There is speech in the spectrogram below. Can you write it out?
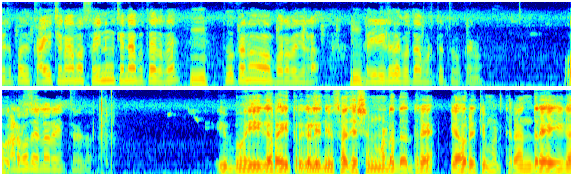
ಎರಡು ಕಾಯಿ ಚೆನ್ನಾಗಿ ಸೈನಿಂಗ್ ಚೆನ್ನಾಗಿ ಬರ್ತಾ ಇರೋದೆ. ತೂಕನೂ ಪರವಾಗಿಲ್ಲ. ಕೈ ಹಿಡಿದ್ರೆ ಗೊತ್ತಾಗ್ಬಿಡುತ್ತೆ ತೂಕನು. ಮಾಡ್ಬೋದು ಎಲ್ಲ ರೈತರು ಇದು. ಇಬ್ಬ ಈಗ ರೈತರುಗಳಿಗೆ ನೀವು ಸಜೆಷನ್ ಮಾಡೋದಾದರೆ ಯಾವ ರೀತಿ ಮಾಡ್ತೀರಾ? ಅಂದರೆ ಈಗ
